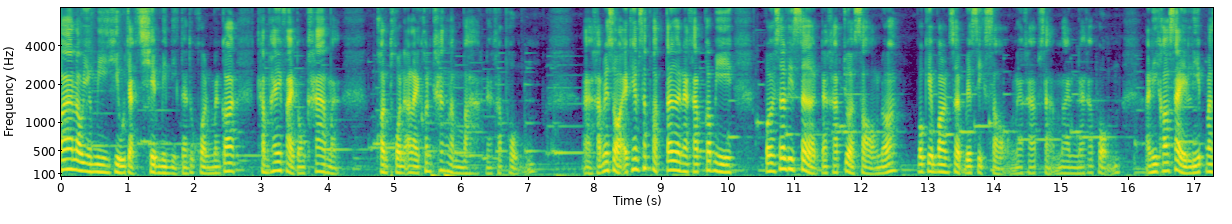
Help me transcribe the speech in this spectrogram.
ว่าเรายังมีฮิลจากเชมินอีกนะทุกคน มันก็ทำให้ฝ่ายตรงข้ามอะคอนโทรลอะไรค่อนข้างลำบากนะครับผมอ่าครับในส่วนไอเทมซัพพอร์เตอร์นะครับ ก็มี Professor Research นะครับจวด2 เนาะโปเกมอนเซิร์ฟเบสิก2นะครับสามันนะครับผม อันนี้เขาใส่ลิฟมา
